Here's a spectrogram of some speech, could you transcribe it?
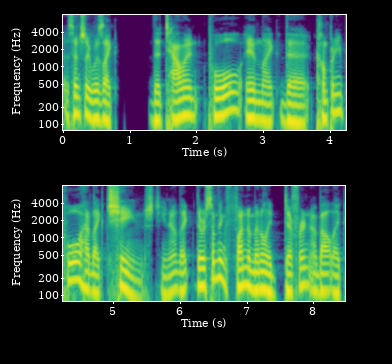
Essentially, was like the talent pool and like the company pool had like changed, you know? Like there was something fundamentally different about like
